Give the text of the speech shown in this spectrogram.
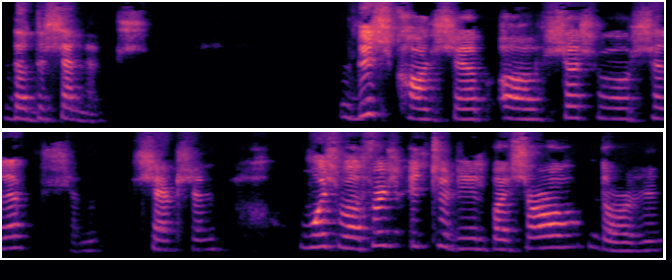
the descendants. This concept of sexual selection, section, which was first introduced by Charles Darwin,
